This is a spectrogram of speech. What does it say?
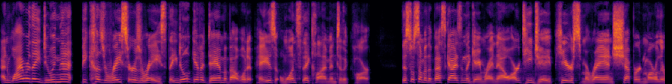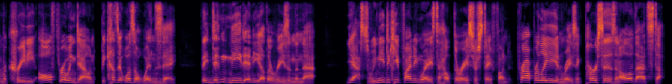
And why were they doing that? Because racers race. They don't give a damn about what it pays once they climb into the car. This was some of the best guys in the game right now RTJ, Pierce, Moran, Sheppard, Marlar, McCreadie, all throwing down because it was a Wednesday. They didn't need any other reason than that. Yes, we need to keep finding ways to help the racers stay funded properly and raising purses and all of that stuff.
